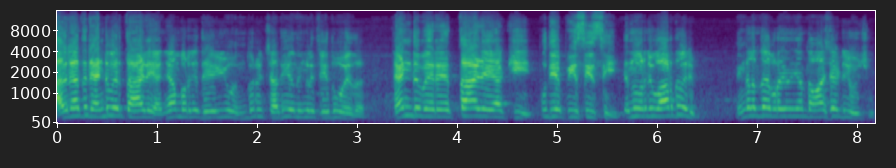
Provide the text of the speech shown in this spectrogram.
അതിനകത്ത് രണ്ടുപേർ താഴെയാ. ഞാൻ പറഞ്ഞു ദേവിയോ എന്തൊരു ചതിയാ നിങ്ങൾ ചെയ്തു പോയത്. രണ്ടുപേരെ താഴെയാക്കി പുതിയ പി സി സി എന്ന് പറഞ്ഞ് വാർത്ത വരും. നിങ്ങൾ എന്താ പറയുന്നത്? ഞാൻ തമാശയായിട്ട് ചോദിച്ചു.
